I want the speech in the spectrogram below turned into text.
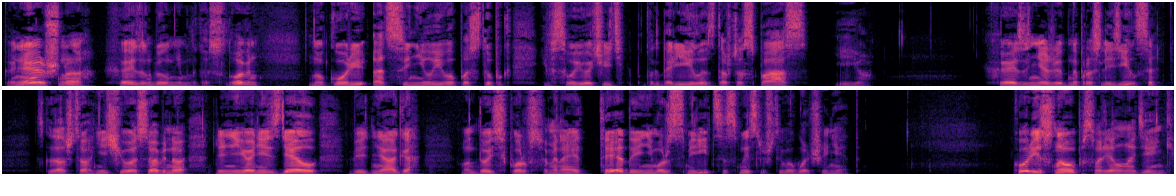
Конечно, Хейзен был немногословен, но Кори оценила его поступок и, в свою очередь, поблагодарила за то, что спас ее. Хейзен неожиданно прослезился — Сказал, что ничего особенного для нее не сделал, бедняга. Он до сих пор вспоминает Теда и не может смириться с мыслью, что его больше нет. Кори снова посмотрел на деньги.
